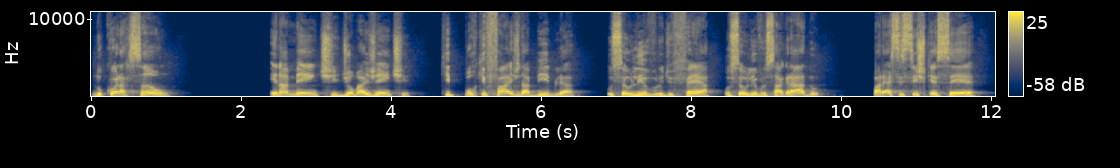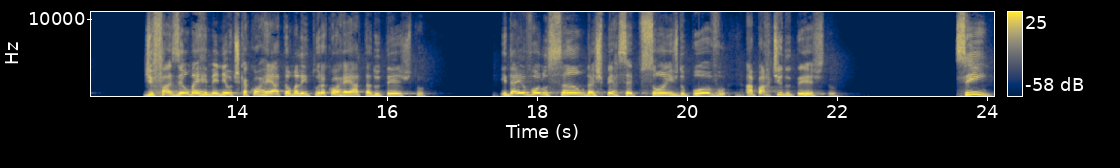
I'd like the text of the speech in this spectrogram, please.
no coração e na mente de uma gente que, porque faz da Bíblia o seu livro de fé, o seu livro sagrado, parece se esquecer de fazer uma hermenêutica correta, uma leitura correta do texto e da evolução das percepções do povo a partir do texto. Sim,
